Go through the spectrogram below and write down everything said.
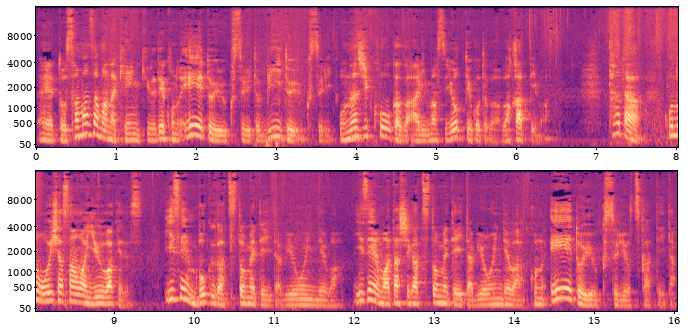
えー、と様々な研究でこの A という薬と B という薬同じ効果がありますよっていうことが分かっています。ただこのお医者さんは言うわけです。以前僕が勤めていた病院では以前私が勤めていた病院ではこの A という薬を使っていた。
